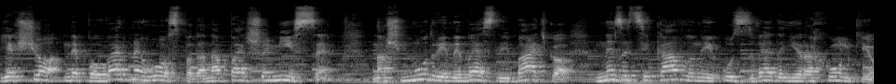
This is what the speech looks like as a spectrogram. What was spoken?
якщо не поверне Господа на перше місце. Наш мудрий небесний батько не зацікавлений у зведенні рахунків.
